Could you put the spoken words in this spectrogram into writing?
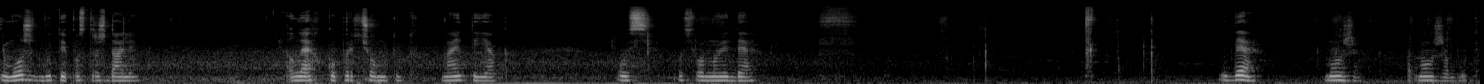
Можуть бути і постраждалі. Легко, причому тут, знаєте, як ось, ось воно йде. Іде. Може, може бути.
